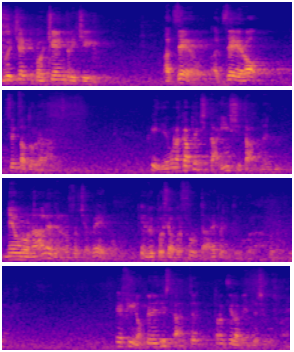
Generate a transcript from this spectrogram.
due cerchi concentrici a zero, a zero, senza tolleranza. Quindi è una capacità insita nel neuronale del nostro cervello che noi possiamo sfruttare per l'arco tranquillamente. E fino a quelle distanze tranquillamente si può fare.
